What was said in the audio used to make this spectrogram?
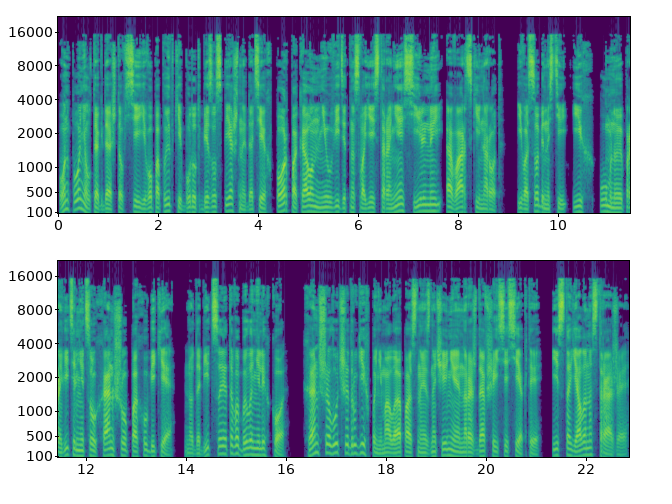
Он понял тогда, что все его попытки будут безуспешны до тех пор, пока он не увидит на своей стороне сильный аварский народ, и в особенности их умную правительницу Ханшу Пахубике. Но добиться этого было нелегко. Ханша лучше других понимала опасное значение нарождавшейся секты и стояла на страже.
